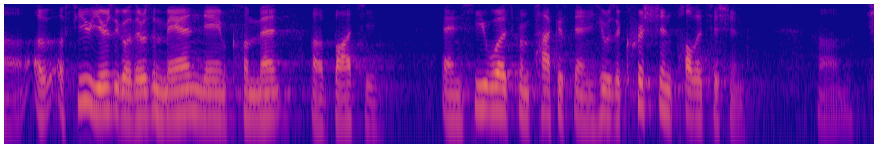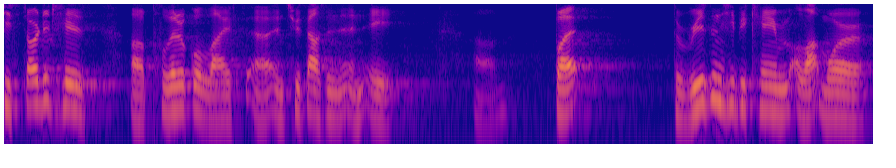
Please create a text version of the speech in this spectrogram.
Uh, a, a, few years ago, there was a man named Clement uh, Bhatti, and he was from Pakistan. He was a Christian politician. Um, he started his uh, political life uh, in 2008. Um, but the reason he became a lot more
